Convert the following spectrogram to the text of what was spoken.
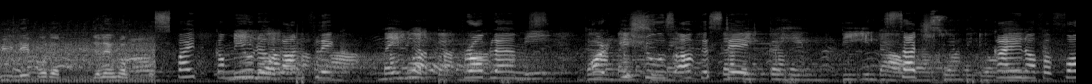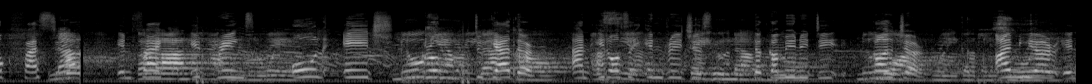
we live for the Zeliangrong. Despite communal conflict, problems, or issues of the state, such kind of a folk festival, in fact, it brings all age group together and it also enriches the community culture. I'm here in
